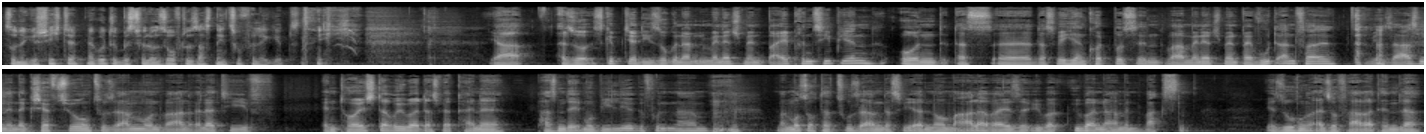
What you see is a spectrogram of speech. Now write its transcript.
so eine Geschichte? Na gut, du bist Philosoph, du sagst, nee, Zufälle gibt's nicht. Ja, also es gibt ja die sogenannten Management-by-Prinzipien und das, äh, dass wir hier in Cottbus sind, war Management bei Wutanfall. Wir saßen in der Geschäftsführung zusammen und waren relativ enttäuscht darüber, dass wir keine passende Immobilie gefunden haben. Mhm. Man muss auch dazu sagen, dass wir normalerweise über Übernahmen wachsen. Wir suchen also Fahrradhändler,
